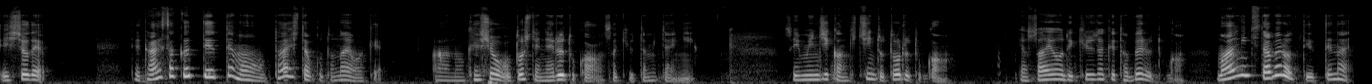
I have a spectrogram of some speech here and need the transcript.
一緒だよ。で、対策って言っても大したことないわけ。あの、化粧を落として寝るとか、さっき言ったみたいに。睡眠時間きちんととるとか、野菜をできるだけ食べるとか、毎日食べろって言ってない。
